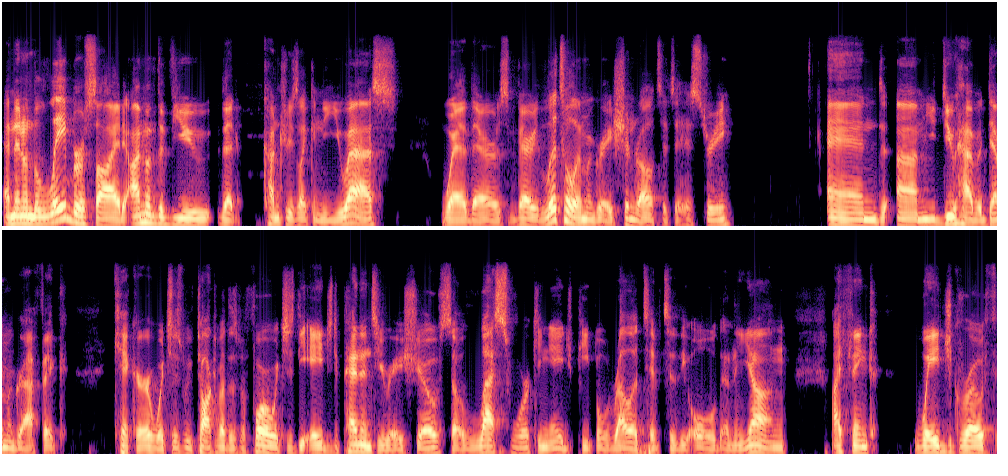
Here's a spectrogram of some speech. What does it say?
And then on the labor side, I'm of the view that countries like in the US, where there's very little immigration relative to history, and um, you do have a demographic kicker, which is we've talked about this before, which is the age dependency ratio. So less working age people relative to the old and the young. I think wage growth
